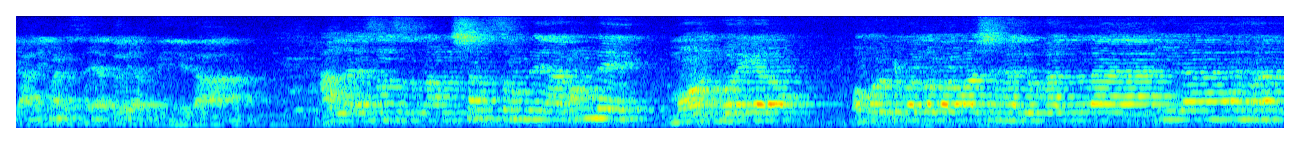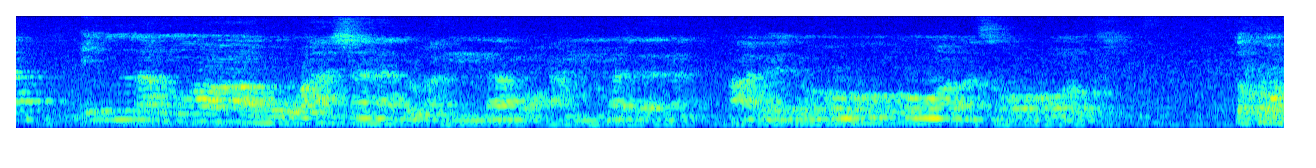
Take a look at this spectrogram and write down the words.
কালিমার ছায়াতলে আপনি যান। আল্লাহ রাসূল সাল্লাল্লাহু আলাইহি মন ভরে গেল। অমরকে বলল বলো আশহাদু আল্লা ইলাহা ইল্লাল্লাহু ওয়া আশহাদু আন্না মুহাম্মাদান আবদুহু ওয়া রাসূলুহু। তখন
